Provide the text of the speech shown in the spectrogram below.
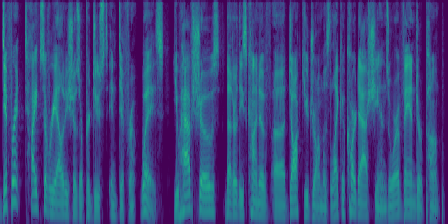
Different types of reality shows are produced in different ways. You have shows that are these kind of uh, docudramas like a Kardashians or a Vanderpump.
